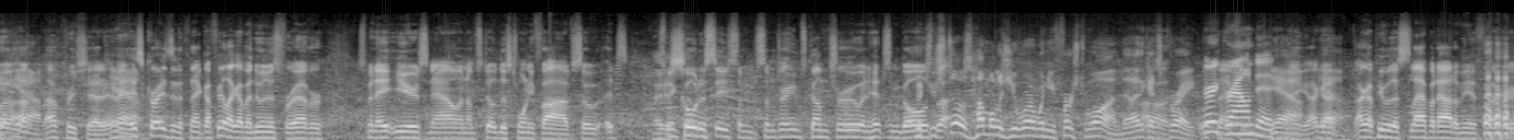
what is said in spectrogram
well, Yeah. I, I appreciate it. And Yeah. it's crazy to think. I feel like I've been doing this forever. It's been eight years now, and I'm still just 25. So it's That it's is been cool to see some some dreams come true and hit some goals. But you're still as humble as you were when you first won. And I think that's Oh, great. Very thank you. grounded. Yeah. You. I got I got people that slap it out of me if I ever,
